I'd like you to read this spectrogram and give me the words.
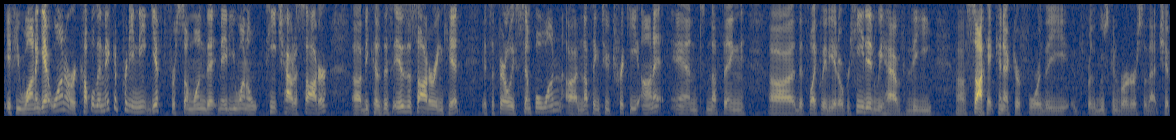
if you want to get one or a couple, they make a pretty neat gift for someone that maybe you want to teach how to solder uh, because this is a soldering kit. It's a fairly simple one, uh, nothing too tricky on it, and nothing uh, that's likely to get overheated. We have the uh, socket connector for the for the boost converter, so that chip,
